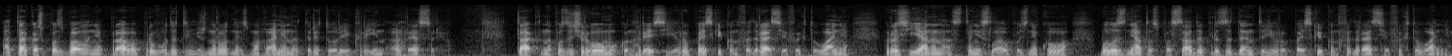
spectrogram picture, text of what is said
а також позбавлення права проводити міжнародні змагання на території країн-агресорів. Так, на позачерговому конгресі Європейської конфедерації фехтування росіянина Станіслава Познякова було знято з посади президента Європейської конфедерації фехтування.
